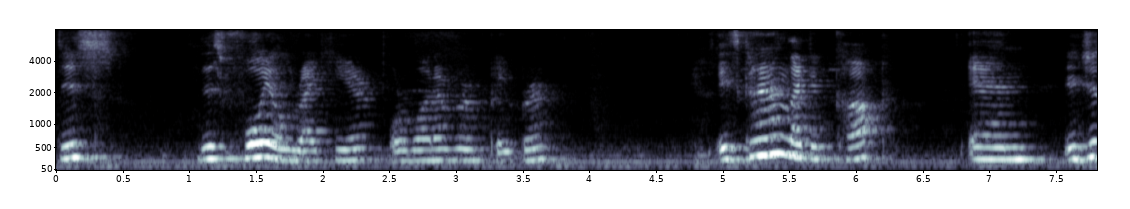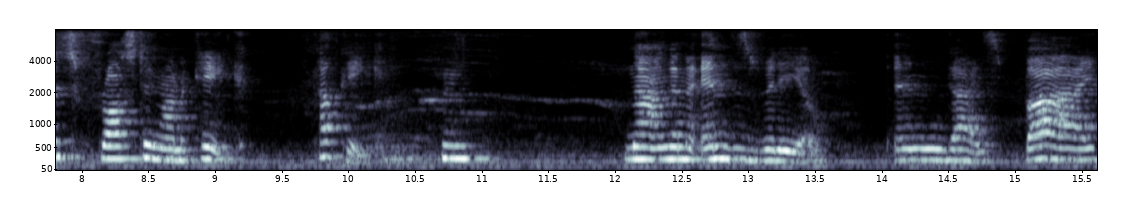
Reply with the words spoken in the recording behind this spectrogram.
this this foil right here or whatever paper it's kind of like a cup and it's just frosting on a cake cupcake. Hmm. now i'm gonna end this video. And guys bye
